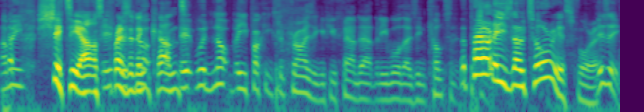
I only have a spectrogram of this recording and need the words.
I mean, Shitty ass president not- cunt. It would not be fucking surprising if you found out that he wore those incontinence. Apparently, he's notorious for it. Is he?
